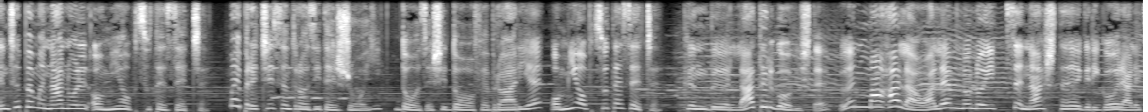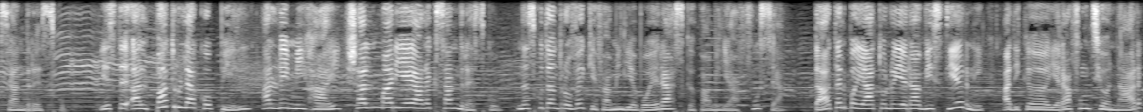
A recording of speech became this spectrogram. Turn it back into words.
Începem în anul 1810, mai precis într-o zi de joi, 22 februarie 1810, când la Târgoviște, în Mahalaua lemnului, se naște Grigore Alexandrescu. Este al patrulea copil al lui Mihai și al Mariei Alexandrescu, născută într-o veche familie boierească, familia Fusea. Tatăl băiatului era vistiernic, adică era funcționar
